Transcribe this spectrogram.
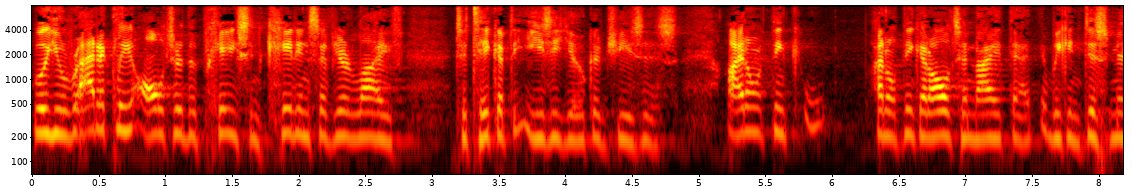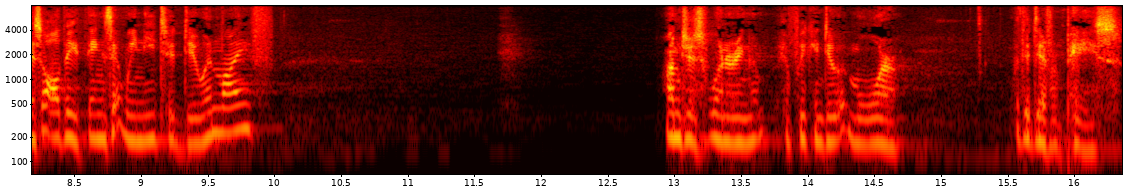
Will you radically alter the pace and cadence of your life to take up the easy yoke of Jesus. I don't think, I don't think at all tonight that we can dismiss all the things that we need to do in life. I'm just wondering if we can do it more with a different pace.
